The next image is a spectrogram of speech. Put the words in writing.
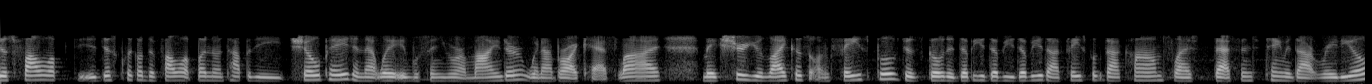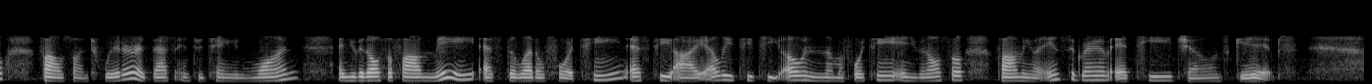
just follow up, just click on the follow up button on top of the show page, and that way it will send you a reminder when I broadcast live. Make sure you like us on Facebook. Just go to www.facebook.com slash that'sentertainment.radio. Follow us on Twitter at That's Entertain One, and you can also follow me at Stiletto 14, S-T-I-L-E-T-T-O, and the number 14, and you can also follow me on Instagram at T Jones Gibbs.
